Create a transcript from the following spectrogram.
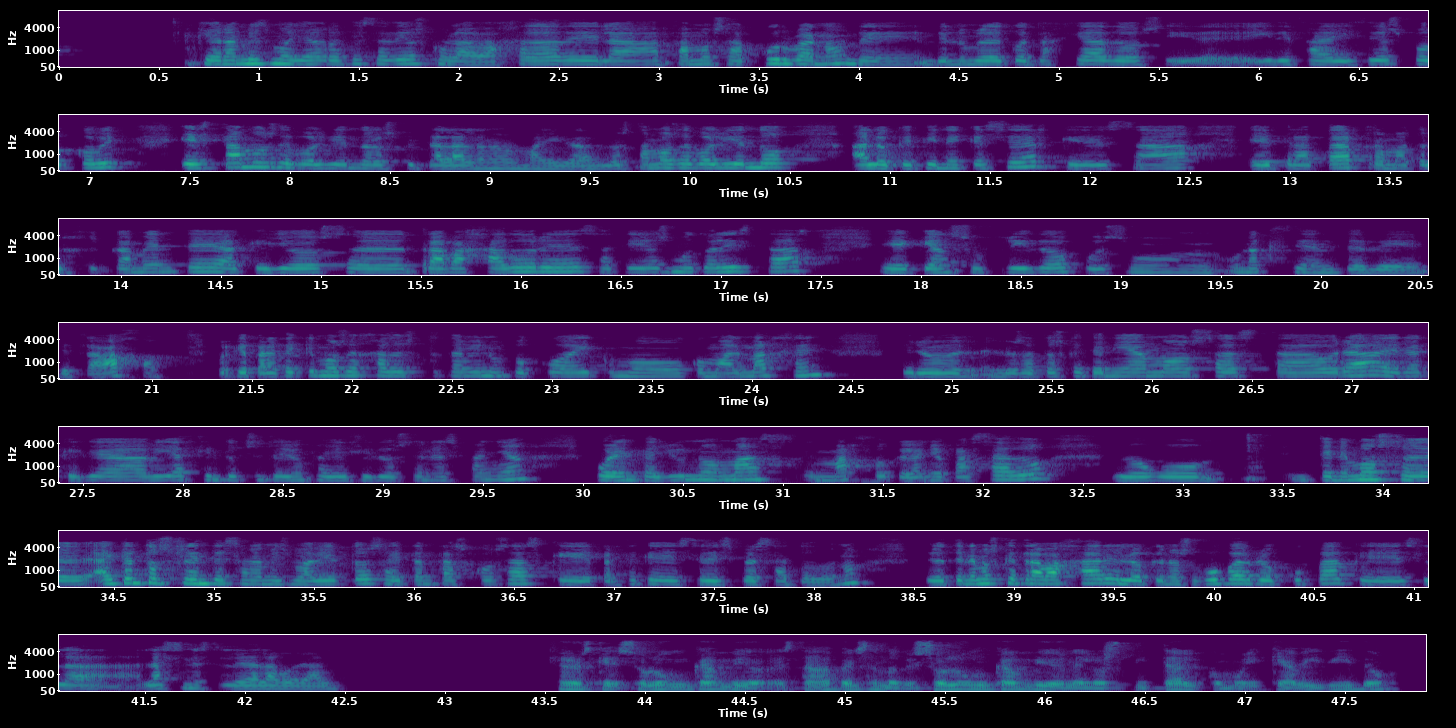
que ahora mismo ya gracias a Dios con la bajada de la famosa curva ¿no? del número de contagiados y de, fallecidos por COVID, estamos devolviendo al hospital a la normalidad. Lo estamos devolviendo a lo que tiene que ser, que es a eh, tratar traumatológicamente a aquellos eh, trabajadores, aquellos mutualistas eh, que han sufrido pues un, accidente de, trabajo. Porque parece que hemos dejado esto también un poco ahí como, como al margen, pero en, los datos que teníamos hasta ahora era que ya había 181 fallecidos en España, 41 uno más en marzo que el año pasado. Luego tenemos, eh, hay tantos frentes ahora mismo abiertos, hay tantas cosas que parece que se dispersa todo, ¿no? Pero tenemos que trabajar en lo que nos ocupa y preocupa, que es la, la siniestralidad laboral. Claro, es que solo un cambio, estaba pensando que solo un cambio en el hospital como el que ha vivido,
